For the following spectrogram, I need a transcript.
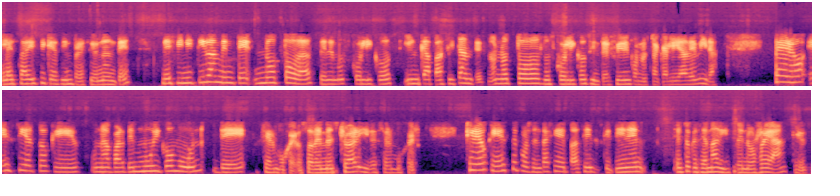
la estadística es impresionante definitivamente no todas tenemos cólicos incapacitantes, ¿no? No todos los cólicos interfieren con nuestra calidad de vida. Pero es cierto que es una parte muy común de ser mujer, o sea, de menstruar y de ser mujer. Creo que este porcentaje de pacientes que tienen esto que se llama dismenorrea, que es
